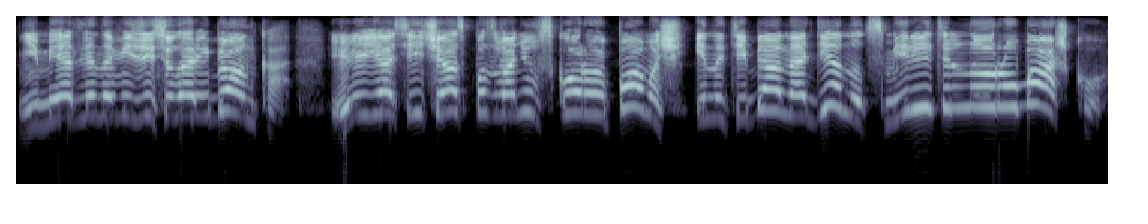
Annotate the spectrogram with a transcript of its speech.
Немедленно вези сюда ребенка! Или я сейчас позвоню в скорую помощь, и на тебя наденут смирительную рубашку!»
